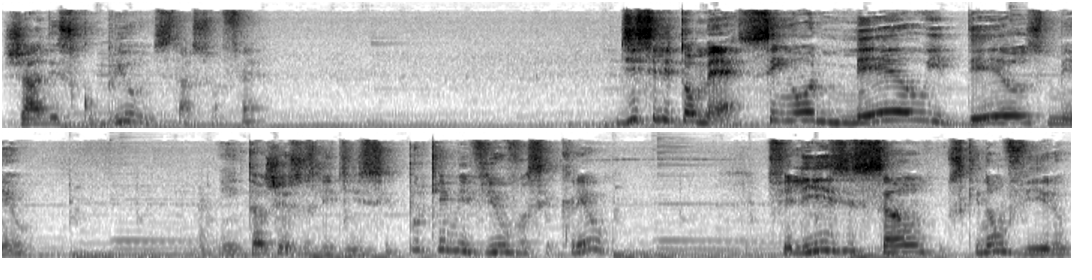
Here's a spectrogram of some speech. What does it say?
já descobriu onde está a sua fé? Disse-lhe Tomé: Senhor meu e Deus meu. Então Jesus lhe disse: Por que me viu, você creu? Felizes são os que não viram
